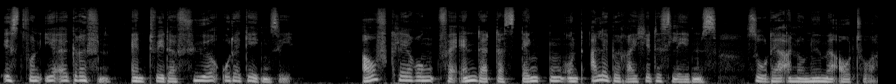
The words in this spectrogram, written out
ist von ihr ergriffen, entweder für oder gegen sie. Aufklärung verändert das Denken und alle Bereiche des Lebens, so der anonyme Autor.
